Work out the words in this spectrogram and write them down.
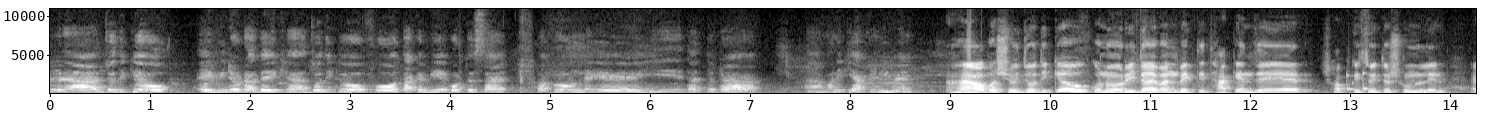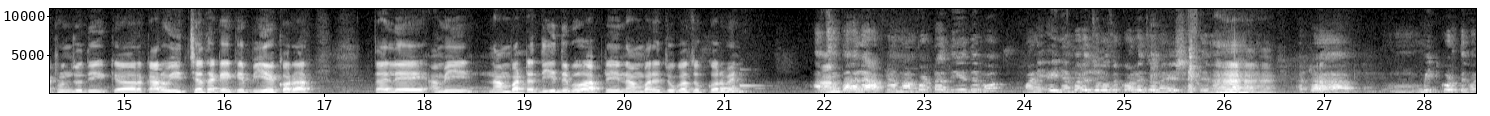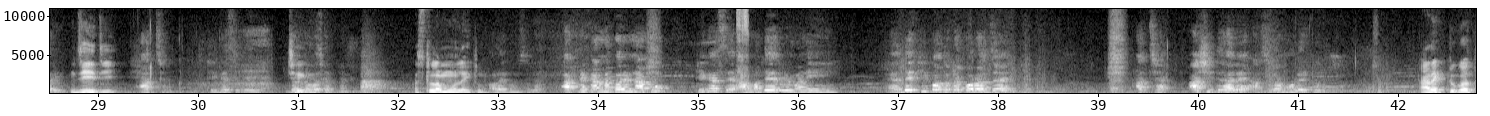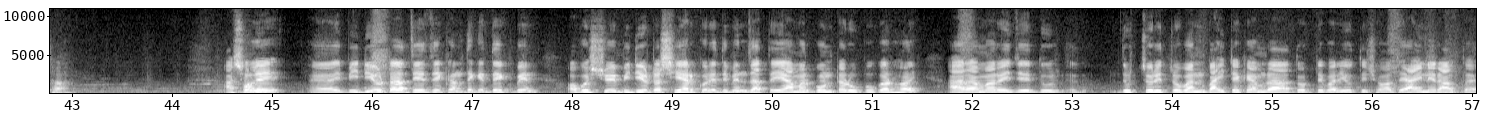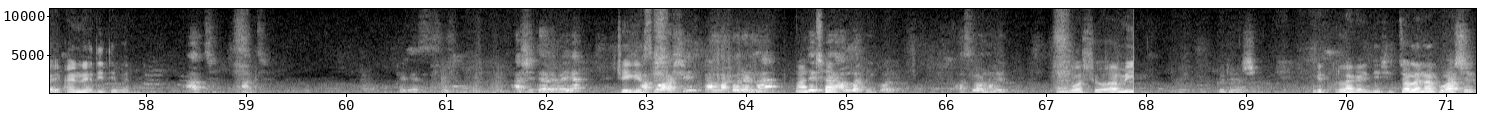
যদি কেউ এই ভিডিওটা দেখে যদি কেউ তাকে বিয়ে করতে চায় তখন এই দায়িত্বটা মানে কি আপনি নেবেন? হ্যাঁ অবশ্যই। যদি কেউ কোনো হৃদয়বান ব্যক্তি থাকেন যে এর সবকিছুই তো শুনলেন এখন যদি কার- কারও ইচ্ছা থাকে একে বিয়ে করার তাহলে আমি নাম্বারটা দিয়ে দেবো আপনি নাম্বারে যোগাযোগ করবেন। আচ্ছা তাহলে আপনার নাম্বারটা দিয়ে দেব। মানে এই নাম্বারে যোগাযোগ করলে যেন এর সাথে মানে হ্যাঁ হ্যাঁ হ্যাঁ। একটা মিট করতে পারি। জি জি। আচ্ছা ঠিক আছে ঠিক আছে। আসসালামু আলাইকুম। ওয়ালাইকুম সালাম আপনি কান্না করেন আপু ঠিক আছে? আমাদের মানে দেখি কতটা করা যায়। আচ্ছা আসি তাহলে। আসসালামু আলাইকুম। আরেকটু কথা। আসলে ভিডিওটা যে যেখান থেকে দেখবেন অবশ্যই ভিডিওটা শেয়ার করে দিবেন যাতে আমার বোনটার উপকার হয়। আর আমার এই যে দুশ্চরিত্রবান ভাইটাকে আমরা ধরতে পারি অতি সহজে আইনের আওতায় আইনে দিতে পারি। আচ্ছা আচ্ছা। ঠিক আছে। আসি তাহলে ভাইয়া। ঠিক আছে। আসি কান্না করেন না। দেখি আল্লাহ কি করে। আসসালামু আলাইকুম। বসো আমি করে আসি। গেটটা লাগাই দিয়েছি। চলেন আপু আসেন।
